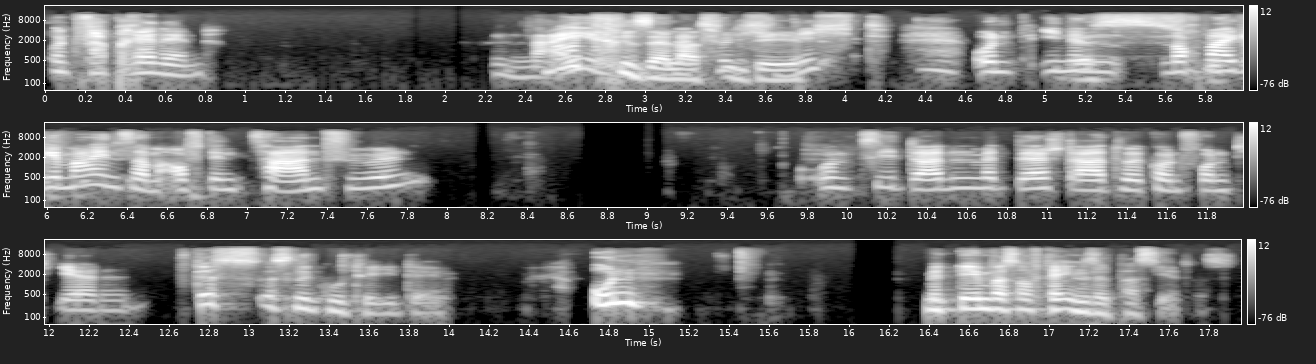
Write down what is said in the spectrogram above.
Und verbrennen. Nein, Grisellas natürlich Idee. nicht. Und ihnen nochmal gemeinsam auf den Zahn fühlen und sie dann mit der Statue konfrontieren. Das ist eine gute Idee. Und mit dem, was auf der Insel passiert ist.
